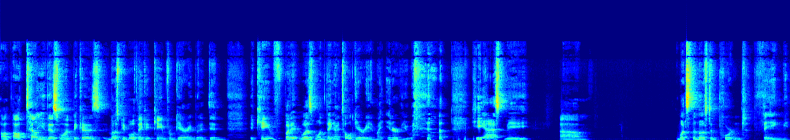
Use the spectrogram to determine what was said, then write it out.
I'll, I'll tell you this one because most people think it came from Gary, but it didn't. It came, but it was one thing I told Gary in my interview He asked me, um, what's the most important thing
